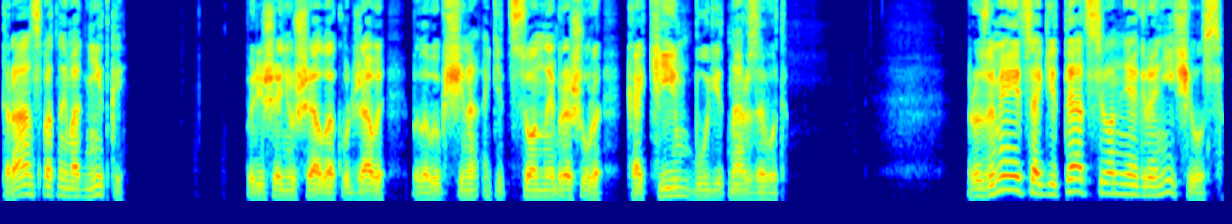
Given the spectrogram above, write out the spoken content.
транспортной магниткой. По решению Шелла Куджавы была выпущена агитационная брошюра «Каким будет наш завод?». Разумеется, агитацией он не ограничивался.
